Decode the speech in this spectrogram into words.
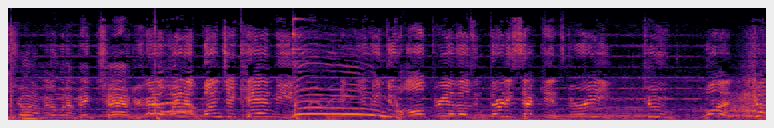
halftime show and I'm gonna win a big check. You're gonna win a bunch of candy. If you can do all three of those in 30 seconds. Three, two, one, go.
